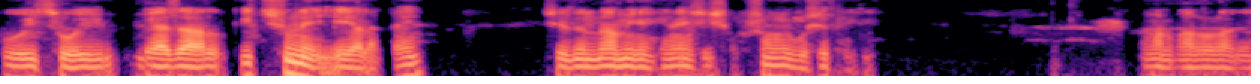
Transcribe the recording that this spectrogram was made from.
হইচই ভেজাল কিচ্ছু নেই এই এলাকায়। সেজন্য আমি এখানে এসে সবসময় বসে থাকি। আমার ভালো লাগে।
